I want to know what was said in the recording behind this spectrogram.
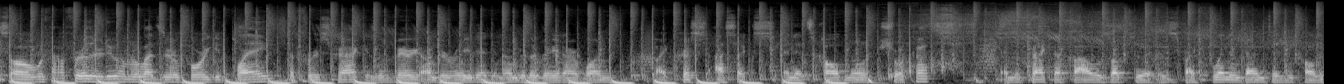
So without further ado, I'm gonna let Zero Four get playing. The first track is a very underrated and under the radar one by Chris XS, and it's called No Shortcuts. And the track that follows up to it is by Flynn and Denton called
